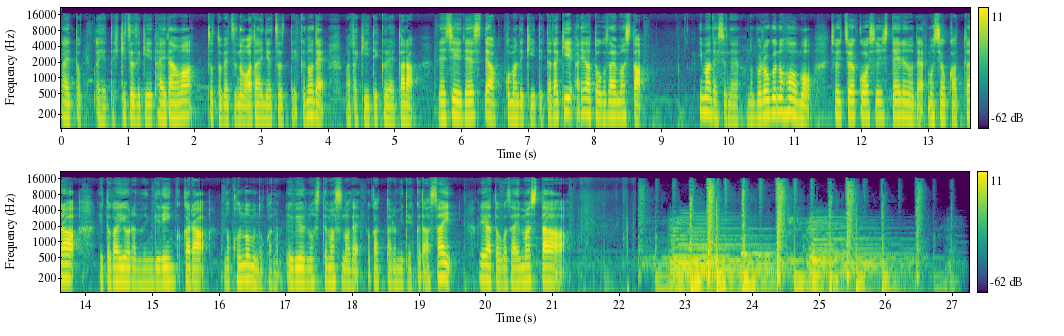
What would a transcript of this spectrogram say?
えっとえっと、引き続き対談はちょっと別の話題に移っていくのでまた聞いてくれたら嬉しいです。ではここまで聞いていただきありがとうございました。今ですねあのブログの方もちょいちょい更新しているのでもしよかったら、えっと、概要欄のリンクからあのコンドームとかのレビュー載せてますのでよかったら見てください。ありがとうございました。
